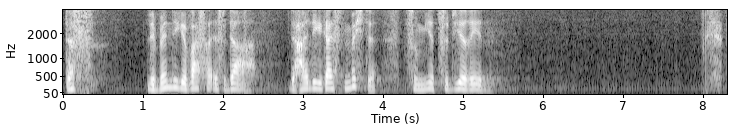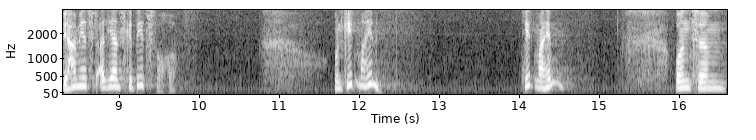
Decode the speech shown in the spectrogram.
Das lebendige Wasser ist da. Der Heilige Geist möchte zu mir, zu dir reden. Wir haben jetzt Allianz Gebetswoche. Und geht mal hin. Geht mal hin. Und ähm,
